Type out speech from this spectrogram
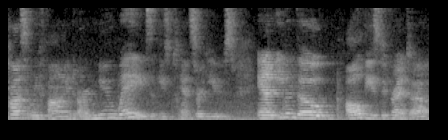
constantly find are new ways that these plants are used. And even though all these different uh,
